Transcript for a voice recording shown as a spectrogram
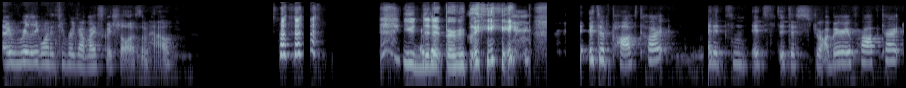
I really wanted to bring up my squishmallow somehow. you did it perfectly. It's a pop tart, and it's it's it's a strawberry pop tart.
